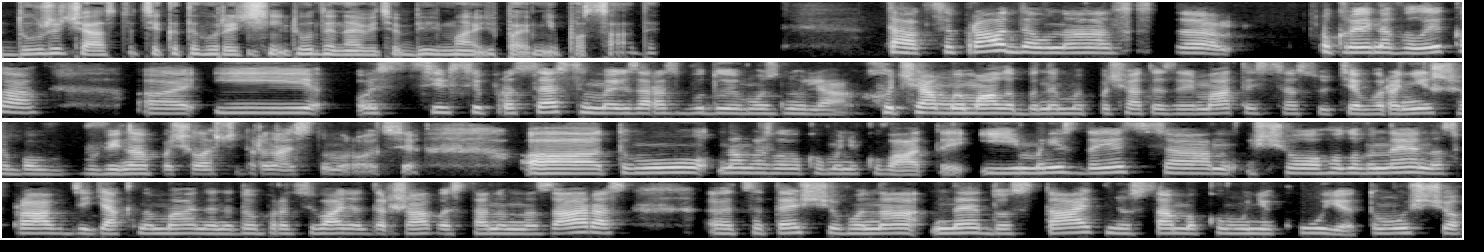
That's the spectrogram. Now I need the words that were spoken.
дуже часто ці категоричні люди навіть обіймають певні посади. Так, це правда. У нас е, Україна велика, і ось ці всі процеси ми їх зараз будуємо з нуля. Хоча ми мали би ними почати займатися суттєво раніше, бо війна почалась в 2014 році. Е, Тому нам важливо комунікувати. І мені здається, що головне насправді, як на мене, недопрацювання держави станом на зараз, е, це те, що вона недостатньо саме комунікує, тому що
